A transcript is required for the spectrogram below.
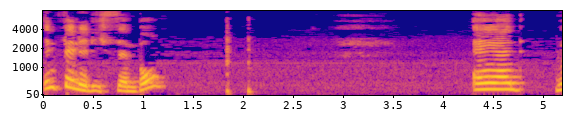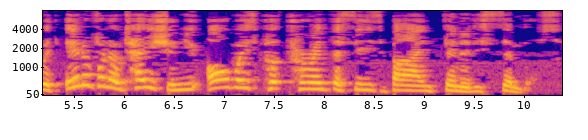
infinity symbol. And with interval notation, you always put parentheses by infinity symbols.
